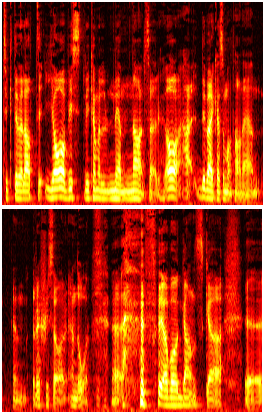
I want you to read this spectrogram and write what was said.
tyckte väl att ja visst, vi kan väl nämna så här. Ja, det verkar som att han är en en regissör ändå. Eh, för jag var ganska eh,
